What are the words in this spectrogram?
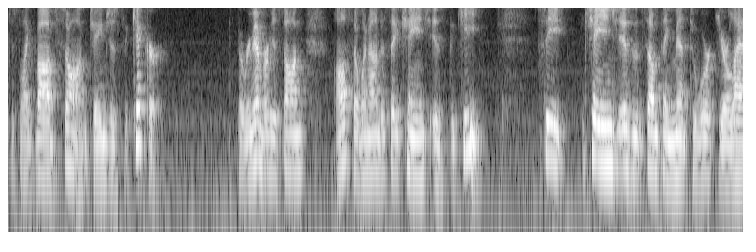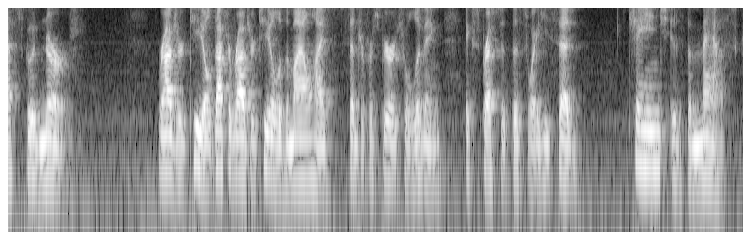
just like Bob's song, Change is the Kicker. But remember, his song also went on to say change is the key. See, change isn't something meant to work your last good nerve. Roger Teel, Dr. Roger Teel of the Mile High Center for Spiritual Living, expressed it this way. He said, Change is the mask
